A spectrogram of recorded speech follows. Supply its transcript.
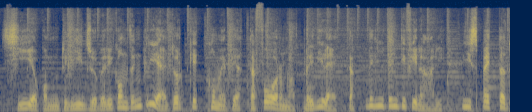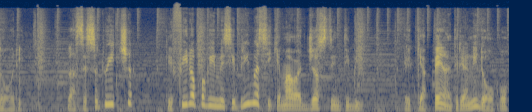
sia come utilizzo per i content creator che come piattaforma prediletta degli utenti finali, gli spettatori. La stessa Twitch che fino a pochi mesi prima si chiamava Justin TV e che appena tre anni dopo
